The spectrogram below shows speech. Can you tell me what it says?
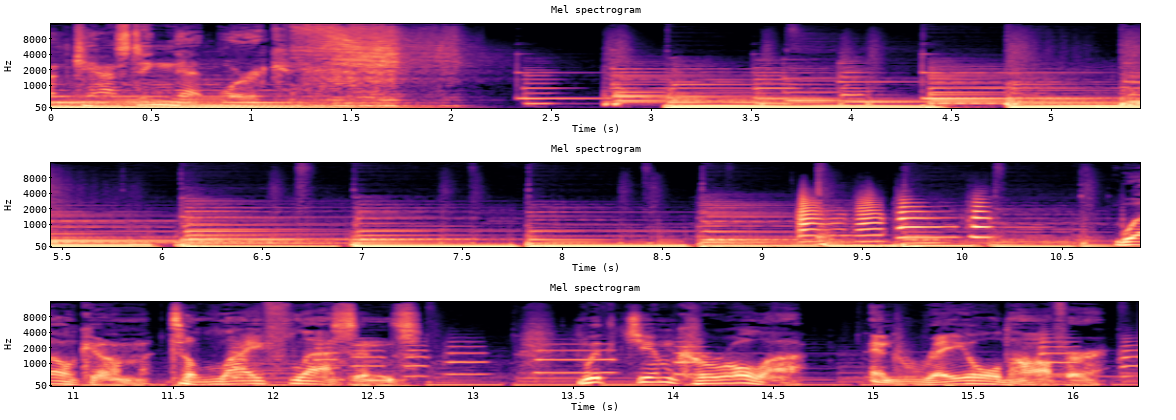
Broadcasting Network. Welcome to Life Lessons with Jim Carolla and Ray Oldhofer.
